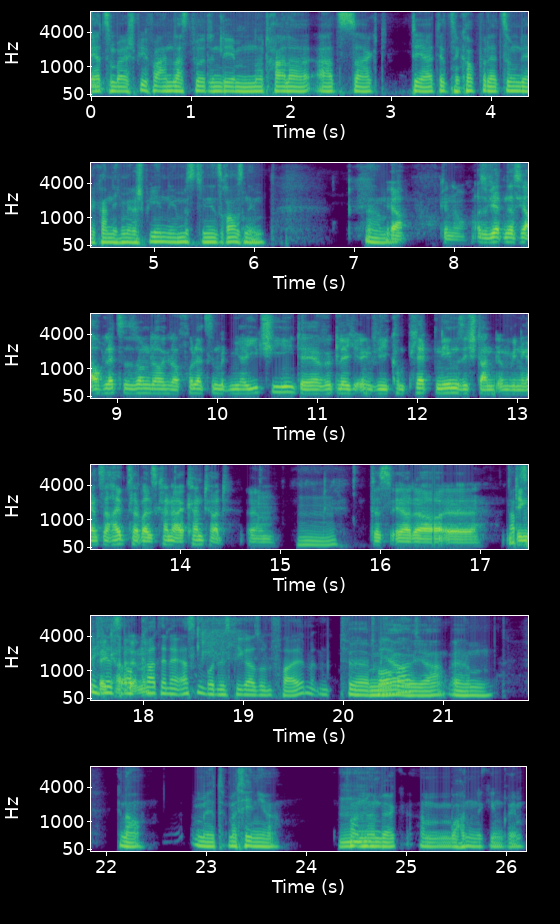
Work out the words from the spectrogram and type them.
der zum Beispiel veranlasst wird, indem ein neutraler Arzt sagt, der hat jetzt eine Kopfverletzung, der kann nicht mehr spielen, ihr müsst ihn jetzt rausnehmen. Ähm, Ja, genau. Also wir hatten das ja auch letzte Saison, glaube ich, oder vorletzte mit Miyaichi, der ja wirklich irgendwie komplett neben sich stand, irgendwie eine ganze Halbzeit, weil es keiner erkannt hat, ähm, Mhm. dass er da äh, Gab es Ding nicht weg jetzt auch hatte. Ne? gerade in der ersten Bundesliga so einen Fall mit dem Äh, Torwart? mehrere, ja. Ähm, genau. Mit Martinia von Mhm, Nürnberg am Wochenende gegen Bremen.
